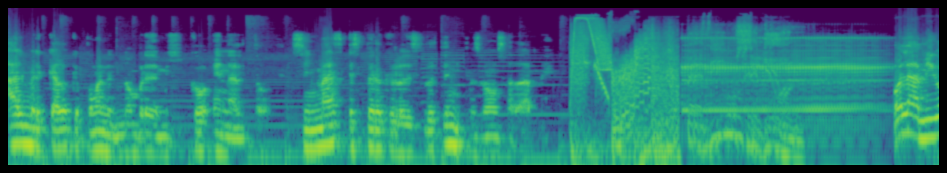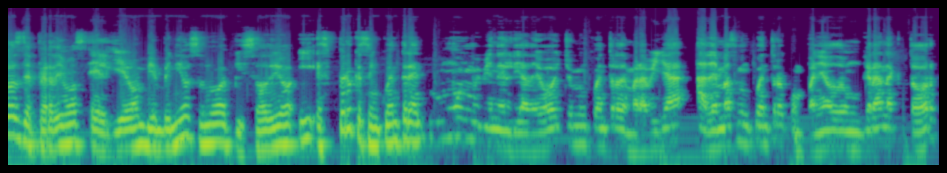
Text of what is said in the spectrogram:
al mercado que pongan el nombre de México en alto. Sin más, espero que lo disfruten y pues vamos a darle. El guion. Hola amigos de Perdimos el Guión, bienvenidos a un nuevo episodio y espero que se encuentren muy muy bien el día de hoy. Yo me encuentro de maravilla, además me encuentro acompañado de un gran actor.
